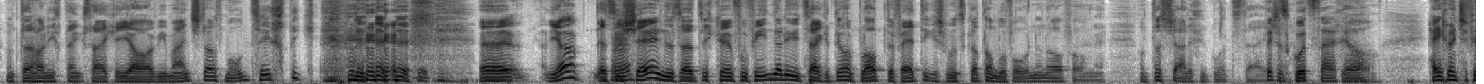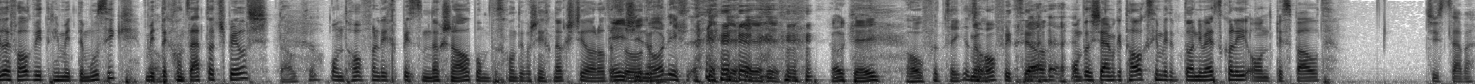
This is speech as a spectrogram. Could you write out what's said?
Und dann habe ich dann gesagt, ja, wie meinst du das, mondsüchtig? äh, ja, es ist schön. Also, ich höre von vielen Leuten, die sagen, du, eine Platte fertig ist, muss gerade einmal vorne anfangen. Und das ist eigentlich ein gutes Zeichen. Das ist ein gutes Zeichen, ja. Ja. Hey, ich wünsche dir viel Erfolg weiterhin mit der Musik, mit den Konzerten, die du spielst. Danke. Und hoffentlich bis zum nächsten Album. Das kommt ja wahrscheinlich nächstes Jahr oder Ist so. in? Ordnung. okay, hoffen Sie Wir hoffen es, ja. Und das war einmal Tag mit dem Toni Vescoli und bis bald. Tschüss zusammen.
